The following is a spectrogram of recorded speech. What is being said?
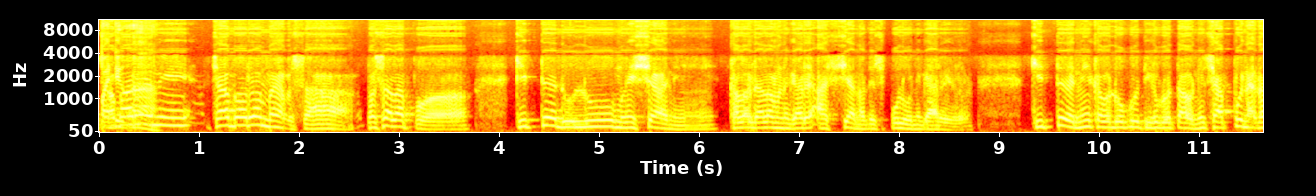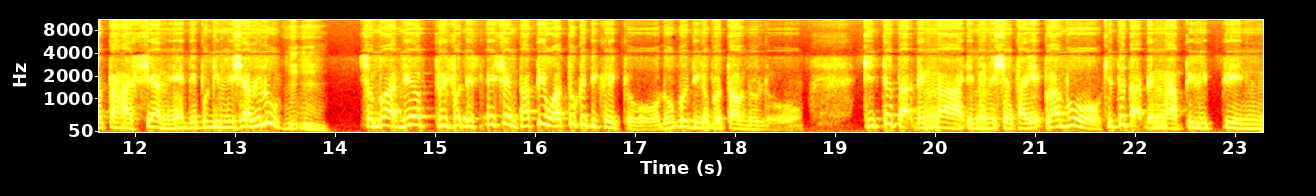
kepada cabaran ha. ni cabaran banyak besar. Pasal apa? Kita dulu Malaysia ni kalau dalam negara ASEAN ada 10 negara. Kita ni kalau 20 30 tahun ni siapa nak datang ASEAN ni dia pergi Malaysia dulu. Hmm sebab dia preferred destination tapi waktu ketika itu 20 30 tahun dulu kita tak dengar Indonesia tarik pelabur kita tak dengar Filipin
